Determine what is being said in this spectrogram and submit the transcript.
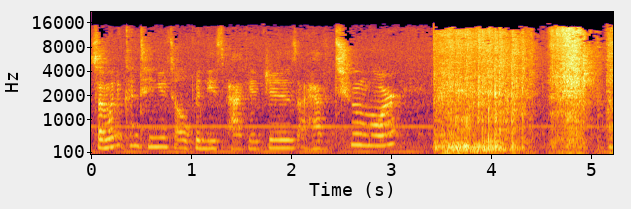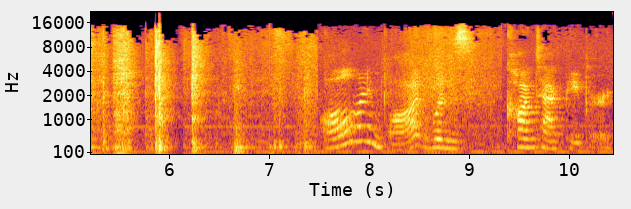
So I'm gonna continue to open these packages. I have two more all I bought was contact paper.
